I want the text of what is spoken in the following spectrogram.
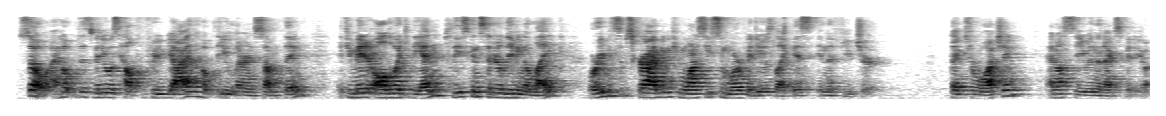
So, I hope this video was helpful for you guys. I hope that you learned something. If you made it all the way to the end, please consider leaving a like or even subscribing if you want to see some more videos like this in the future. Thanks for watching, and I'll see you in the next video.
